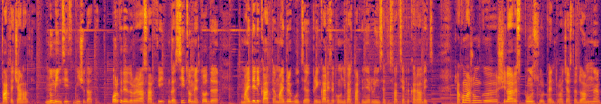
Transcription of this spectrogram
partea cealaltă. Nu mințiți niciodată. Oricât de dureroasă ar fi, găsiți o metodă mai delicată, mai drăguță, prin care să comunicați partenerului insatisfacția pe care o aveți. Și acum ajung uh, și la răspunsul pentru această doamnă,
